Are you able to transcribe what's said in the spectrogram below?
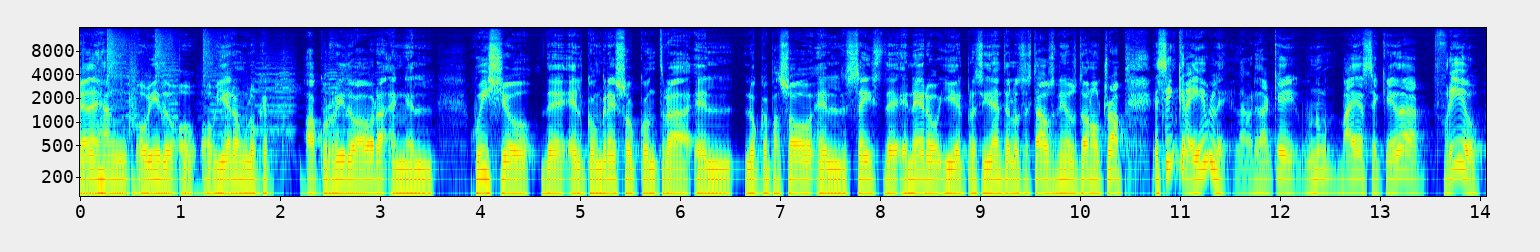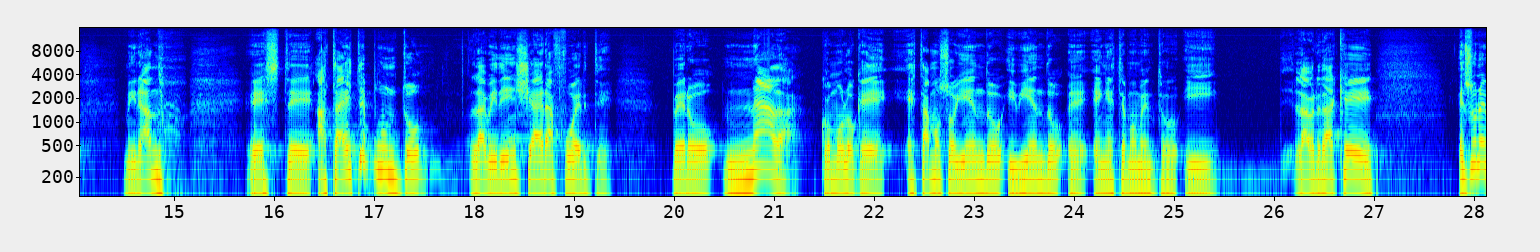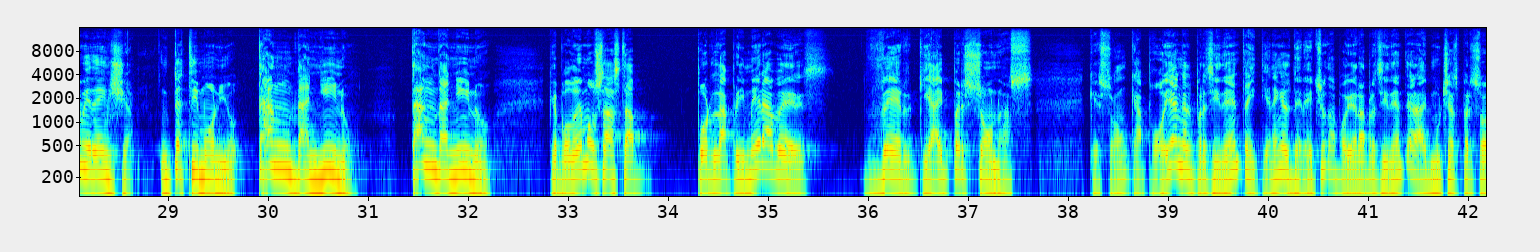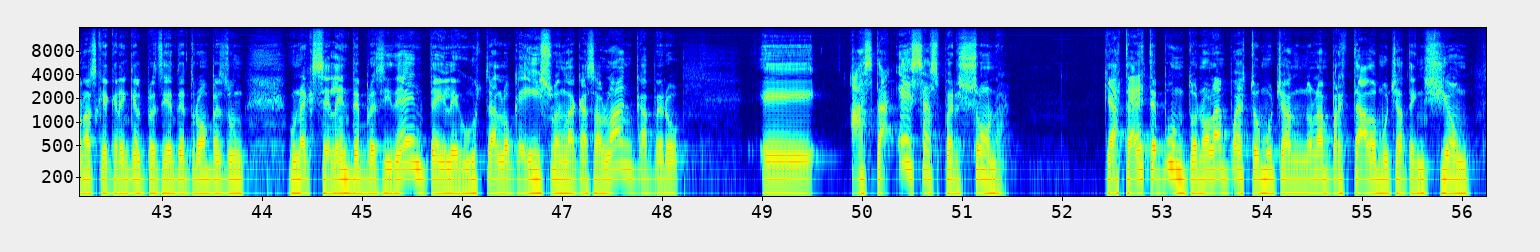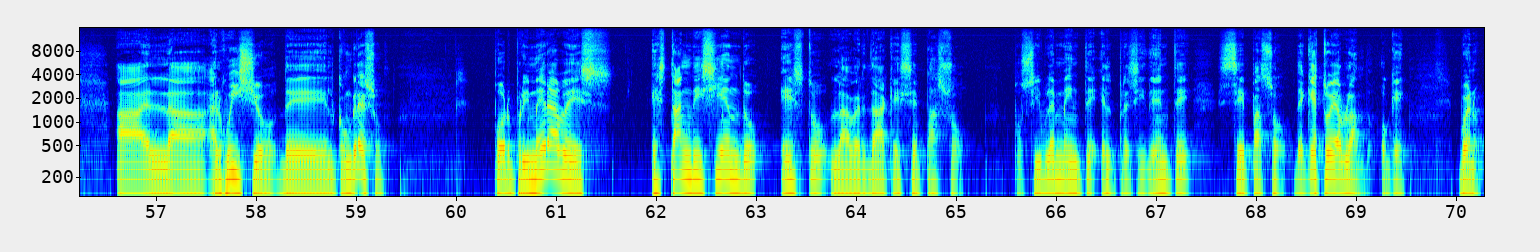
Ustedes han oído o, vieron lo que ha ocurrido ahora en el juicio del Congreso contra el, lo que pasó el 6 de enero y el presidente de los Estados Unidos, Donald Trump. Es increíble, la verdad que uno vaya, se queda frío mirando. Este, hasta este punto la evidencia era fuerte, pero nada como lo que estamos oyendo y viendo eh, en este momento. Y la verdad que es una evidencia, un testimonio tan dañino, tan dañino, que podemos hasta por la primera vez ver que hay personas que son que apoyan al presidente y tienen el derecho de apoyar al presidente. Hay muchas personas que creen que el presidente Trump es un, un excelente presidente y le gusta lo que hizo en la Casa Blanca, pero eh, hasta esas personas que hasta este punto no le han puesto mucha, no le han prestado mucha atención al, juicio del Congreso, por primera vez están diciendo esto, la verdad que se pasó. Posiblemente el presidente se pasó. ¿De qué estoy hablando? Ok. Bueno,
